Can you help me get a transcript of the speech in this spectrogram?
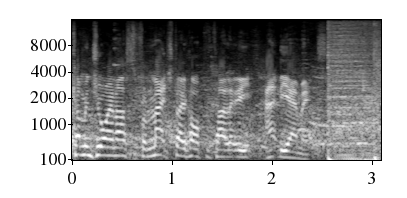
Come and join us for matchday hospitality at the Amex.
